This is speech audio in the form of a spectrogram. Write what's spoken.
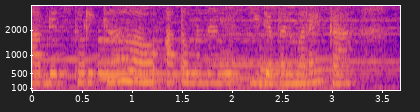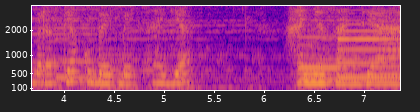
update story galau, atau menangis di depan mereka, berarti aku baik-baik saja. Hanya saja,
